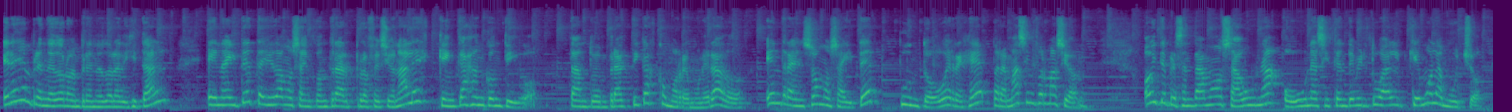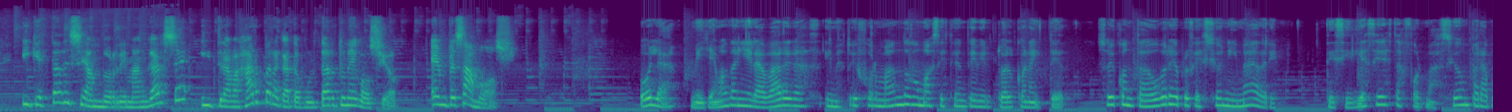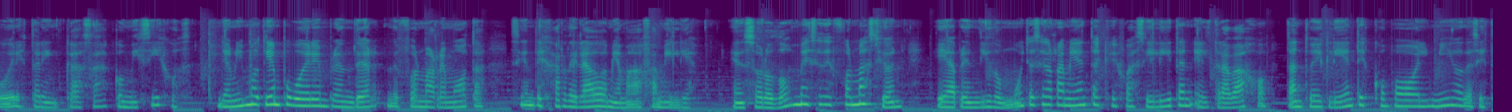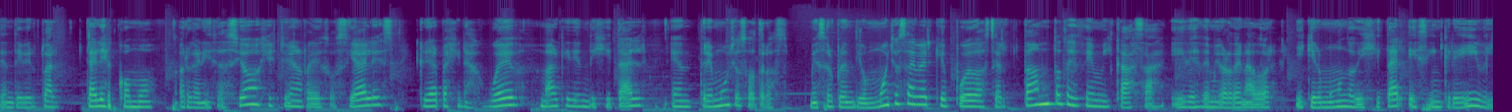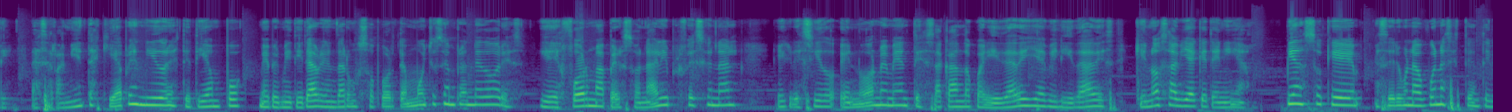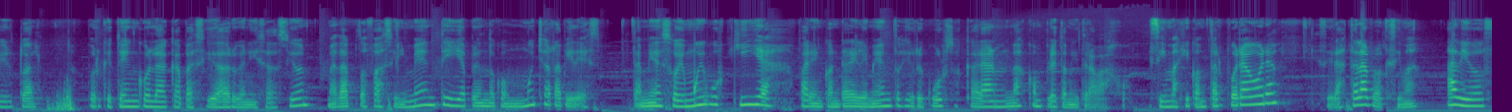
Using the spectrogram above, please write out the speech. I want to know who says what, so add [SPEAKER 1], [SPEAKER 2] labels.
[SPEAKER 1] ¿Eres emprendedor o emprendedora digital? En AITED te ayudamos a encontrar profesionales que encajan contigo, tanto en prácticas como remunerado. Entra en somosaited.org para más información. Hoy te presentamos a una o un asistente virtual que mola mucho y que está deseando remangarse y trabajar para catapultar tu negocio. ¡Empezamos!
[SPEAKER 2] Hola, me llamo Daniela Vargas y me estoy formando como asistente virtual con AITED. Soy contadora de profesión y madre decidí hacer esta formación para poder estar en casa con mis hijos y al mismo tiempo poder emprender de forma remota sin dejar de lado a mi amada familia. En solo dos meses de formación he aprendido muchas herramientas que facilitan el trabajo tanto de clientes como el mío de asistente virtual, tales como organización, gestión en redes sociales, crear páginas web, marketing digital, entre muchos otros. Me sorprendió mucho saber que puedo hacer tanto desde mi casa y desde mi ordenador y que el mundo digital es increíble. Las herramientas que he aprendido en este tiempo me permitirá brindar un soporte a muchos emprendedores y de forma personal y profesional he crecido enormemente sacando cualidades y habilidades que no sabía que tenía. Pienso que seré una buena asistente virtual porque tengo la capacidad de organización, me adapto fácilmente y aprendo con mucha rapidez. También soy muy busquilla para encontrar elementos y recursos que harán más completo mi trabajo. Sin más que contar por ahora, será hasta la próxima. Adiós.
